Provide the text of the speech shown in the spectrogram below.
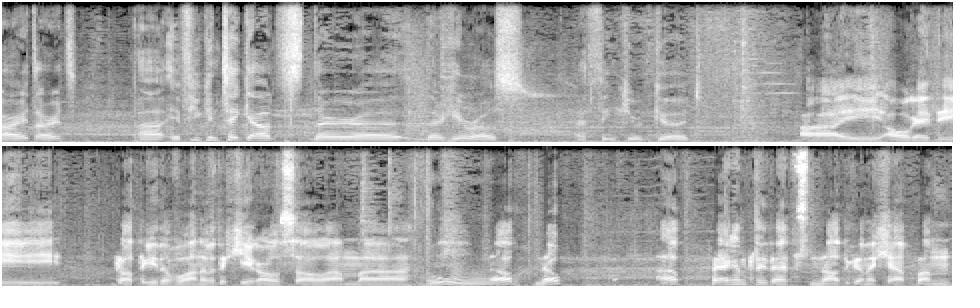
All right, all right. Uh, if you can take out their uh, their heroes, I think you're good. I already got rid of one of the heroes, so I'm. Uh, Ooh. nope, nope. Apparently, that's not gonna happen.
